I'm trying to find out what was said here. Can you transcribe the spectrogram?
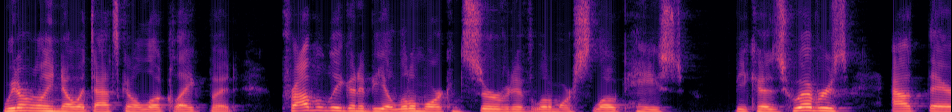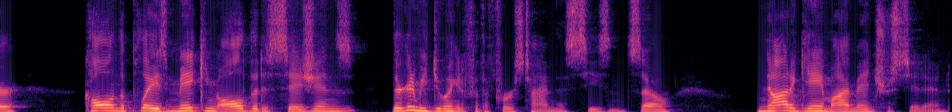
We don't really know what that's going to look like, but probably going to be a little more conservative, a little more slow paced because whoever's out there calling the plays, making all the decisions, they're going to be doing it for the first time this season. So, not a game I'm interested in.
